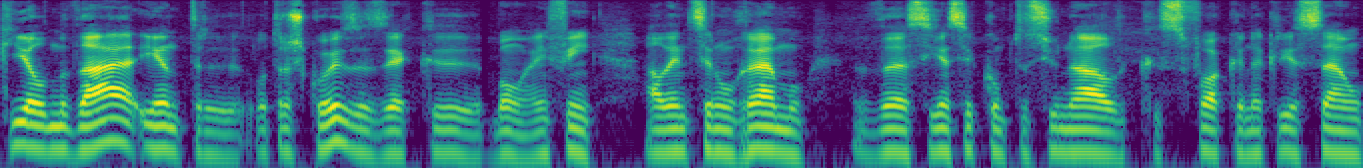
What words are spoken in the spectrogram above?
que ele me dá, entre outras coisas, é que, bom, enfim, além de ser um ramo da ciência computacional que se foca na criação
